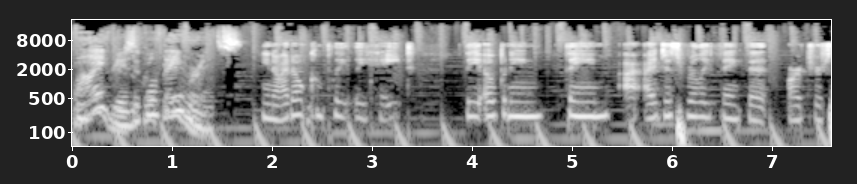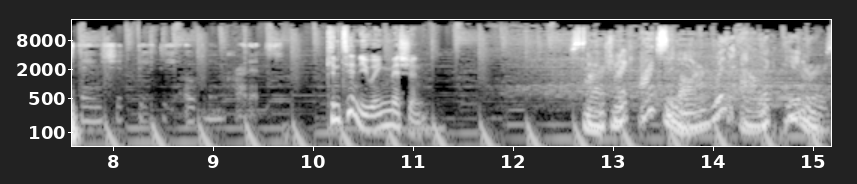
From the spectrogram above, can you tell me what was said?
Five musical favorites. You know, I don't completely hate the opening theme. I, I just really think that Archer's theme should be the opening credits. Continuing mission. Star Trek Axanar with Alec Peters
